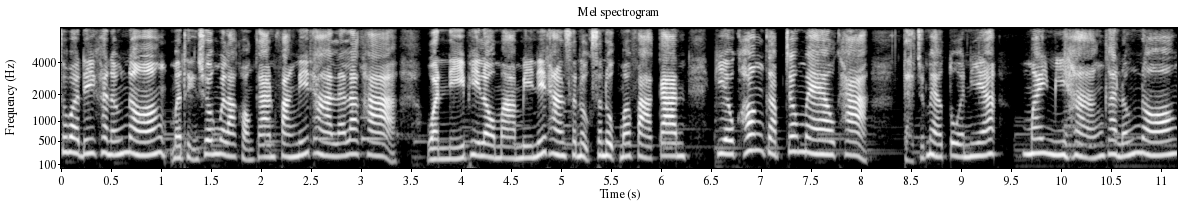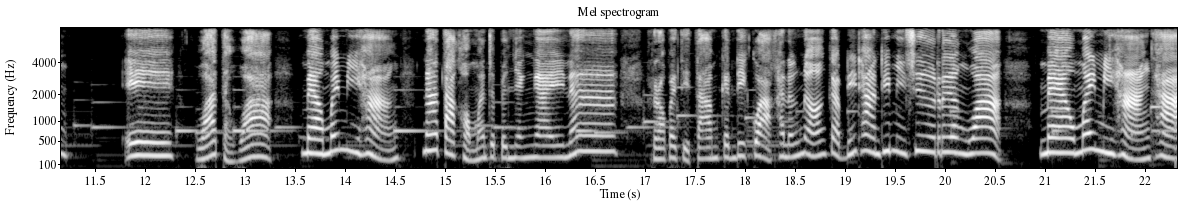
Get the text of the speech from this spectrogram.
สวัสดีค่ะน้องๆ มาถึงช่วงเวลาของการฟังนิทานแล้วล่ะค่ะ วันนี้พี่เรามามีนิทานสนุกๆ มาฝากกัน เกี่ยวข้องกับเจ้าแมวค่ะ แต่เจ้าแมวตัวนี้ไม่มีหางค่ะน้องๆ เอ ว่าแต่ว่าแมวไม่มีหางหน้าตาของมันจะเป็นยังไงนะ เราไปติดตามกันดีกว่าค่ะน้องๆ กับนิทานที่มีชื่อเรื่องว่า แมวไม่มีหางค่ะ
